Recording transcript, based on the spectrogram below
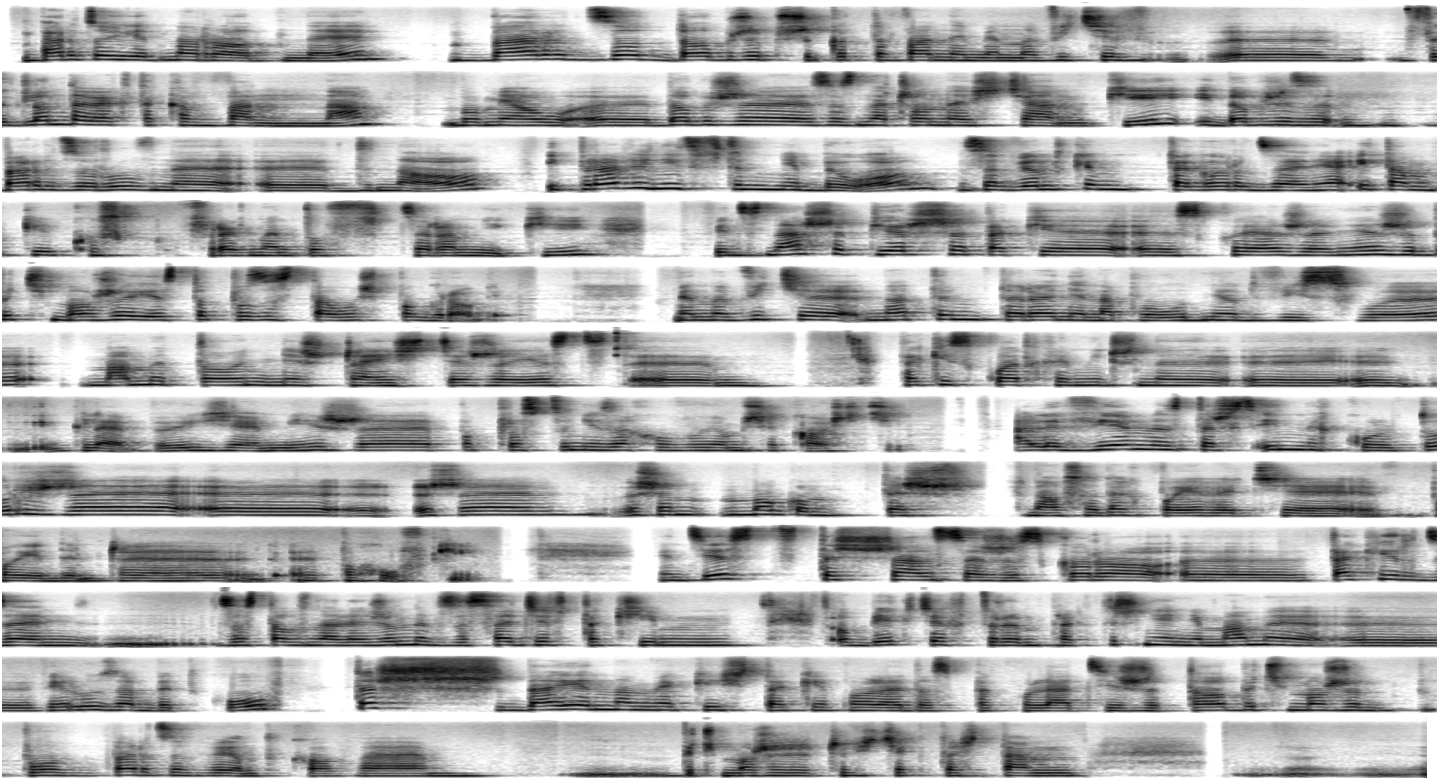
bardzo jednorodny, bardzo dobrze przygotowany, mianowicie y, wyglądał jak taka wanna, bo miał y, dobrze zaznaczone ścianki i dobrze, bardzo równe y, dno i prawie nic w tym nie było, za wyjątkiem tego rdzenia i tam kilku fragmentów ceramiki, więc nasze pierwsze takie skojarzenie, że być może jest to pozostałość po grobie. Mianowicie na tym terenie na południe od Wisły mamy to nieszczęście, że jest taki skład chemiczny y, y, gleby i ziemi, że po prostu nie zachowują się kości. Ale wiemy też z innych kultur, że, y, że, że mogą też na osadach pojawiać się pojedyncze pochówki. Więc jest też szansa, że skoro taki rdzeń został znaleziony w zasadzie w takim obiekcie, w którym praktycznie nie mamy wielu zabytków, też daje nam jakieś takie pole do spekulacji, że to być może było bardzo wyjątkowe. Być może rzeczywiście ktoś tam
